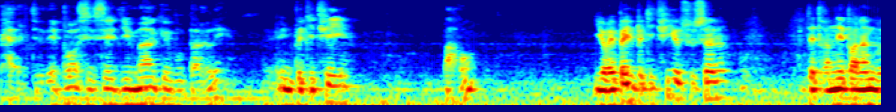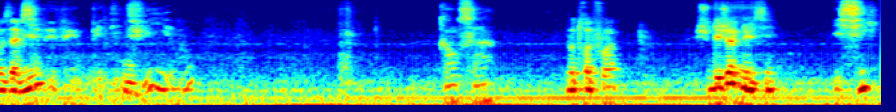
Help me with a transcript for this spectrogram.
Ben, Tout dépend si c'est d'humain que vous parlez. Une petite fille? Pardon Il n'y aurait pas une petite fille au sous-sol Peut-être amenée par l'un de vos Vous amis avez vu une petite fille, vous Quand ça L'autre fois Je suis déjà venu ici. Ici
